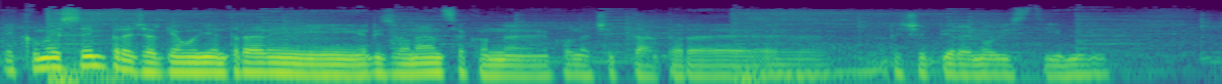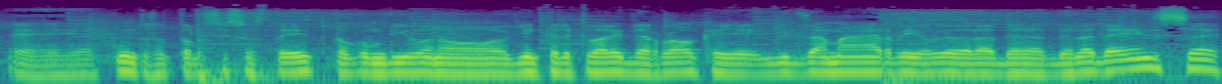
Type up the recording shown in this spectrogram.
E come sempre cerchiamo di entrare in risonanza con, con la città per eh, recepire nuovi stimoli. E appunto sotto lo stesso tetto convivono gli intellettuali del rock e gli zamarri della, della, della dance,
